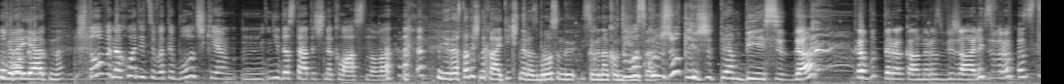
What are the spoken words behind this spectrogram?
Вероятно. Что вы находите в этой булочке недостаточно классного? Недостаточно хаотично разбросаны семена Как-то у вас кунжута. кунжут лежит, прям бесит, да? Как будто тараканы разбежались просто.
